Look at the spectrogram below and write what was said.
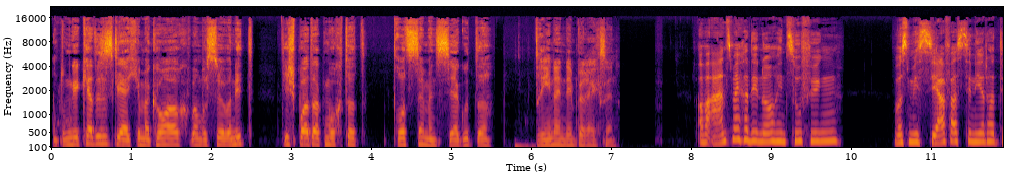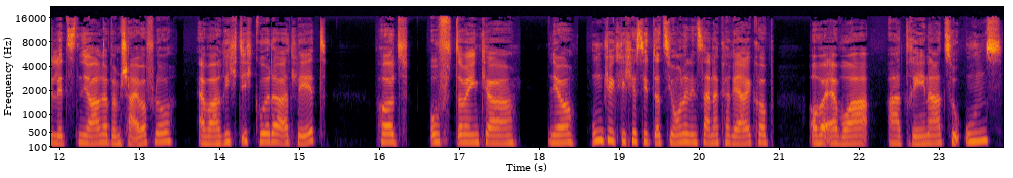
Und umgekehrt ist es das Gleiche. Man kann auch, wenn man selber nicht die Sportart gemacht hat, trotzdem ein sehr guter Trainer in dem Bereich sein. Aber eins möchte ich noch hinzufügen, was mich sehr fasziniert hat die letzten Jahre beim Scheiberflow, er war ein richtig guter Athlet, hat oft ein wenig, äh, ja, unglückliche Situationen in seiner Karriere gehabt, aber er war ein Trainer zu uns,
